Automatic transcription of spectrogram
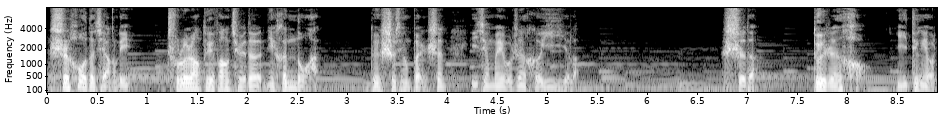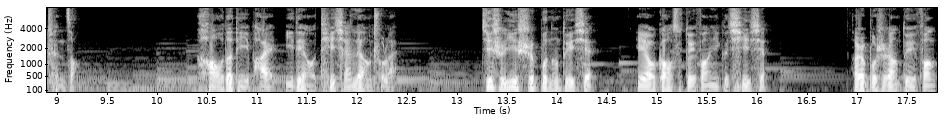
事后的奖励，除了让对方觉得你很暖，对事情本身已经没有任何意义了。”是的，对人好一定要趁早，好的底牌一定要提前亮出来，即使一时不能兑现，也要告诉对方一个期限。而不是让对方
